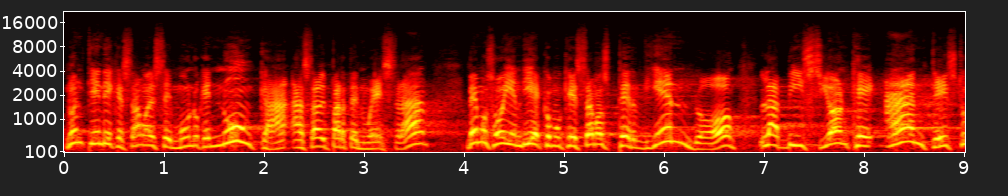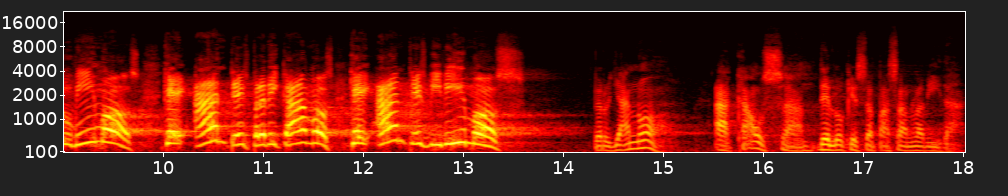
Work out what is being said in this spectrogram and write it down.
No entiende que estamos en este mundo que nunca ha estado de parte nuestra Vemos hoy en día como que estamos perdiendo la visión que antes tuvimos, que antes predicamos, que antes vivimos, pero ya no, a causa de lo que está pasando en la vida,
